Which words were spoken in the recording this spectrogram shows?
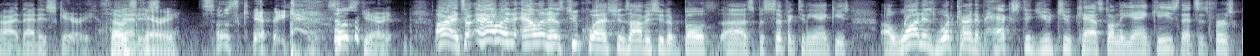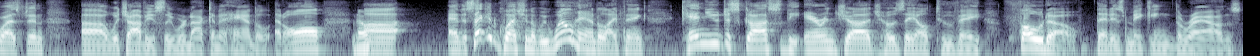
All right, that is scary. So that scary. So scary. so scary. All right, so Alan Alan has two questions. Obviously, they're both uh, specific to the Yankees. Uh, one is what kind of hex did you two cast on the Yankees? That's his first question, uh, which obviously we're not going to handle at all. Nope. Uh, and the second question that we will handle, I think, can you discuss the Aaron Judge Jose Altuve photo that is making the rounds,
